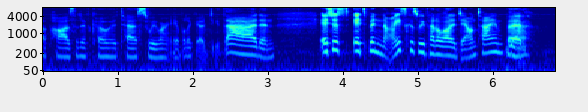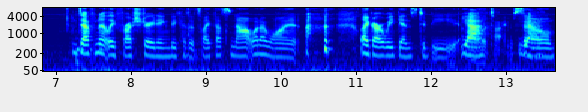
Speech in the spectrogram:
a positive covid test we weren't able to go do that and it's just it's been nice because we've had a lot of downtime but Yeah. definitely frustrating because it's like that's not what i want like our weekends to be Yeah. all the time so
